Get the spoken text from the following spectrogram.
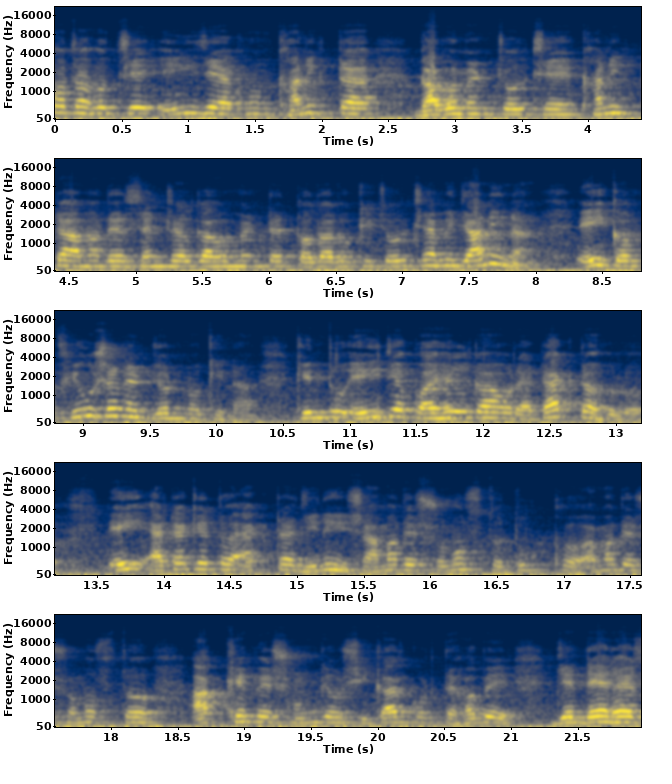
কথা হচ্ছে, এই যে এখন খানিকটা গভর্নমেন্ট চলছে, খানিকটা আমাদের সেন্ট্রাল গভর্নমেন্টের তদারকি চলছে, আমি জানি না এই কনফিউশনের জন্য কিনা, কিন্তু এই যে পহেলগাঁওর অ্যাটাকটা হলো, এই অ্যাটাকে তো একটা জিনিস, আমাদের সমস্ত দুঃখ, আমাদের সমস্ত আক্ষেপের সঙ্গেও স্বীকার করতে হবে যে there has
